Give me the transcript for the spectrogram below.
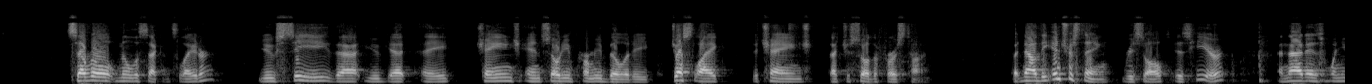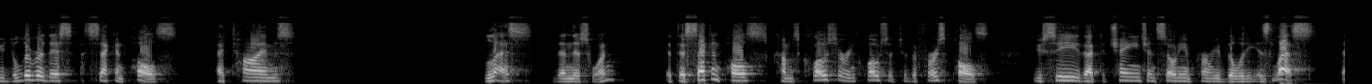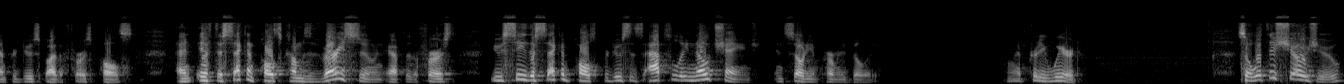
several milliseconds later, you see that you get a change in sodium permeability, just like the change that you saw the first time. But now the interesting result is here, and that is when you deliver this second pulse at times less than this one, if the second pulse comes closer and closer to the first pulse, you see that the change in sodium permeability is less than produced by the first pulse. And if the second pulse comes very soon after the first, you see the second pulse produces absolutely no change in sodium permeability. Pretty weird? So what this shows you,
